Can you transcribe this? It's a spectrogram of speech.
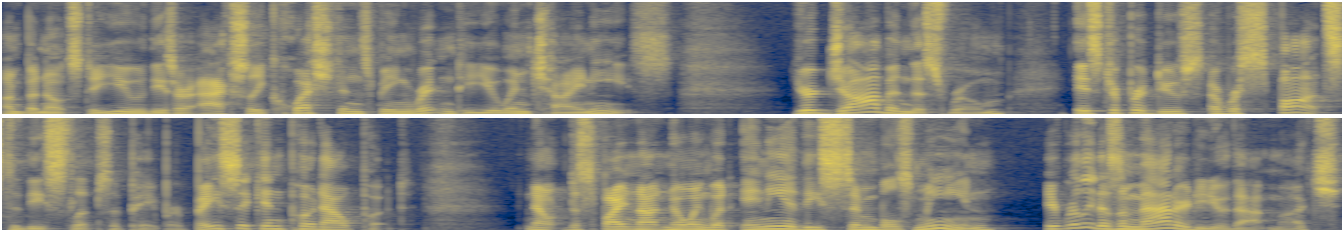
Unbeknownst to you, these are actually questions being written to you in Chinese. Your job in this room is to produce a response to these slips of paper, basic input output. Now, despite not knowing what any of these symbols mean, it really doesn't matter to you that much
